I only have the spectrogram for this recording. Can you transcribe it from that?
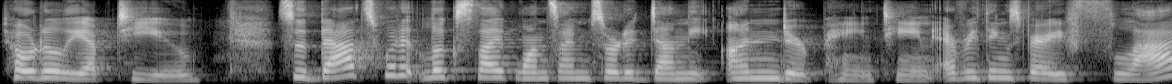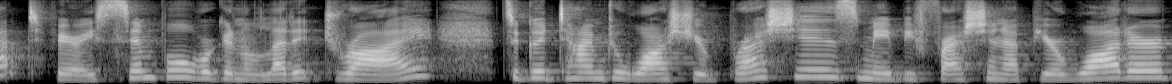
totally up to you. So that's what it looks like once I'm sort of done the underpainting. Everything's very flat, very simple. We're going to let it dry. It's a good time to wash your brushes, maybe freshen up your water.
